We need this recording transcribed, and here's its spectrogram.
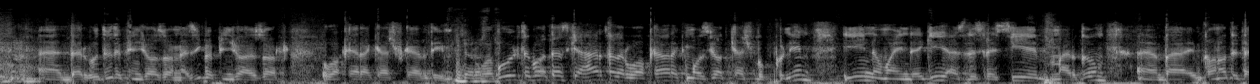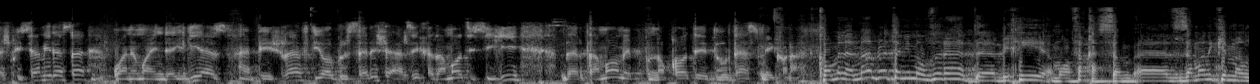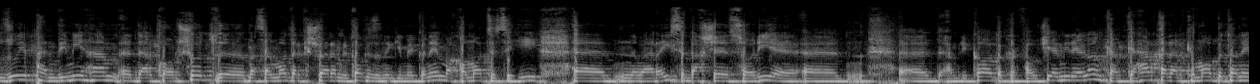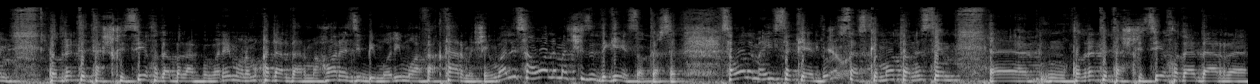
در حدود 50 هزار نزدیک به 50 هزار واقعه را کشف کردیم. و به ارتباط است که هر قدر واقعه را که ما زیاد کشف بکنیم این نمایندگی از دسترسی مردم به امکانات تشخیصی می‌رسه و نمایندگی از پیشرفت یا گسترش ارزی خدمات صحی در تمام نقاط دوردست می‌کنه کاملا. من برایتان این موضوع را بخی موافق هستم. زمانی که موضوع پندمی هم در کار شد مثلا ما در کشور امریکا که زندگی می‌کنیم مقامات صحی و رئیس بخش ساری امریکا دکتر فوچی امیر اعلان کرد که هر قدر که ما بتانیم قدرت تشخیصی خود بلند ببریم اونم قدر در مهار از بیماری موفق تر میشیم. ولی سوال ما چیز دیگه است دکتر سید سوال ما ایست که درست است که ما تانستیم قدرت تشخیصی خود در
